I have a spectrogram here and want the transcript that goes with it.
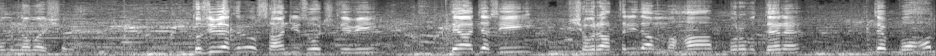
ਓਮ ਨਮः ਸ਼ਿਵਾਏ। ਤੁਸੀਂ ਵੇਖ ਰਹੇ ਹੋ ਸਾਂਝੀ ਸੋਚ ਟੀਵੀ ਤੇ ਅੱਜ ਅਸੀਂ ਸ਼ਿਵਰਾਤਰੀ ਦਾ ਮਹਾਪੁਰਬ ਦਿਨ ਹੈ ਤੇ ਬਹੁਤ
